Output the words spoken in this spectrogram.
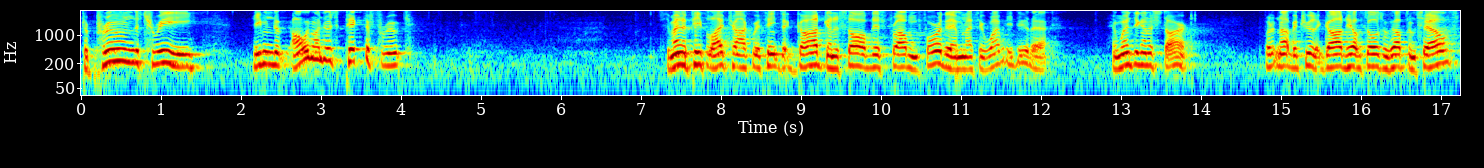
to prune the tree. Even to, all we want to do is pick the fruit So many people I talk with think that God's going to solve this problem for them, and I say, why would He do that? And when's He going to start? Would it not be true that God helps those who help themselves?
